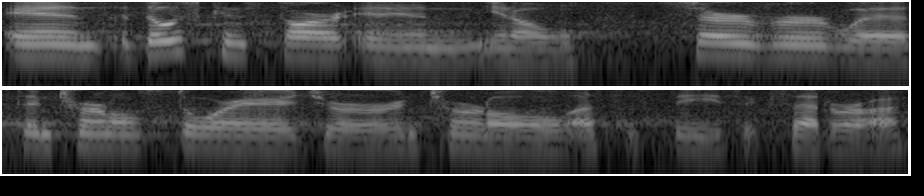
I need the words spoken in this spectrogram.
And those can start in, you know, server with internal storage or internal SSDs, et cetera.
